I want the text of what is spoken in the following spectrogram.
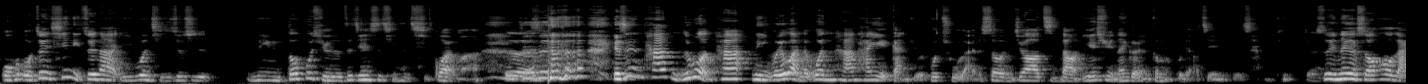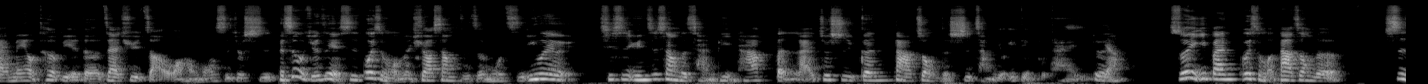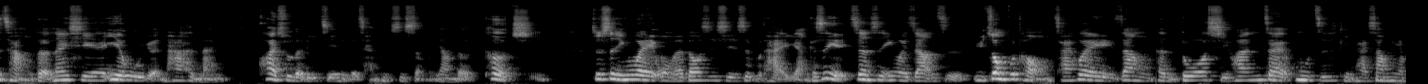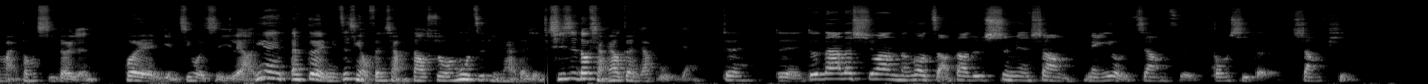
我我最心里最大的疑问其实就是。你都不觉得这件事情很奇怪吗？就是，可是他如果他你委婉的问他，他也感觉不出来的时候，你就要知道，也许那个人根本不了解你的产品。对，所以那个时候后来没有特别的再去找网红公司，就是。可是我觉得这也是为什么我们需要上职责募资，因为其实云之上的产品它本来就是跟大众的市场有一点不太一样，所以一般为什么大众的市场的那些业务员他很难。快速的理解你的产品是什么样的特质，就是因为我们的东西其实是不太一样。可是也正是因为这样子与众不同，才会让很多喜欢在募资平台上面买东西的人会眼睛为之一亮。因为，呃，对你之前有分享到说，募资平台的人其实都想要跟人家不一样。对对，都大家都希望能够找到就是市面上没有这样子东西的商品。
